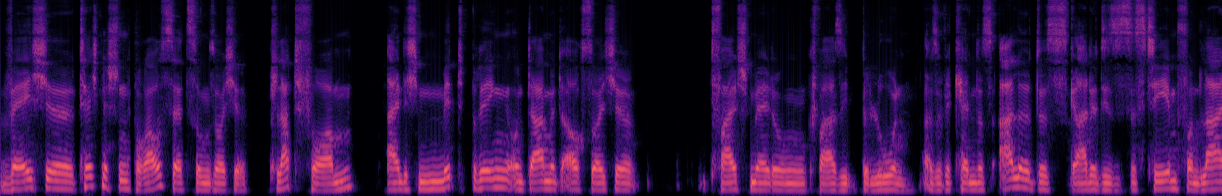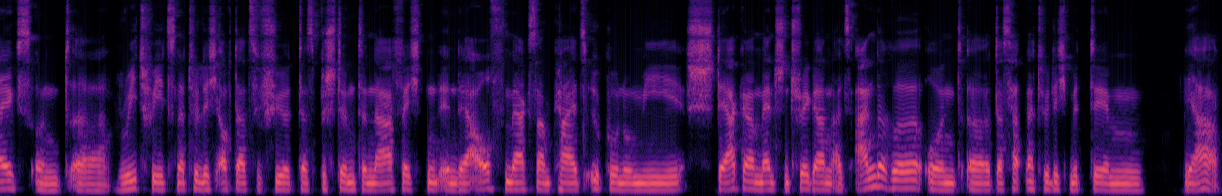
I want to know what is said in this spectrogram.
welche technischen Voraussetzungen solche Plattformen eigentlich mitbringen und damit auch solche Falschmeldungen quasi belohnen. Also wir kennen das alle, dass gerade dieses System von Likes und äh, Retweets natürlich auch dazu führt, dass bestimmte Nachrichten in der Aufmerksamkeitsökonomie stärker Menschen triggern als andere. Und äh, das hat natürlich mit dem ja,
